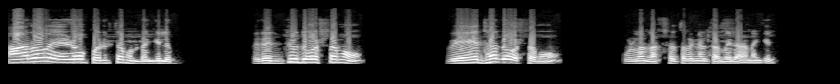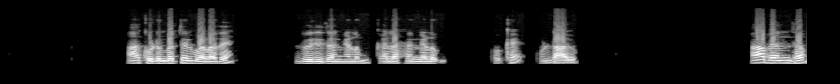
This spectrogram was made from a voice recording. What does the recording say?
ആറോ ഏഴോ പൊരുത്തമുണ്ടെങ്കിലും രജ്ജുദോഷമോ വേദദോഷമോ ഉള്ള നക്ഷത്രങ്ങൾ തമ്മിലാണെങ്കിൽ ആ കുടുംബത്തിൽ വളരെ ദുരിതങ്ങളും കലഹങ്ങളും ഒക്കെ ഉണ്ടാകും. ആ ബന്ധം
